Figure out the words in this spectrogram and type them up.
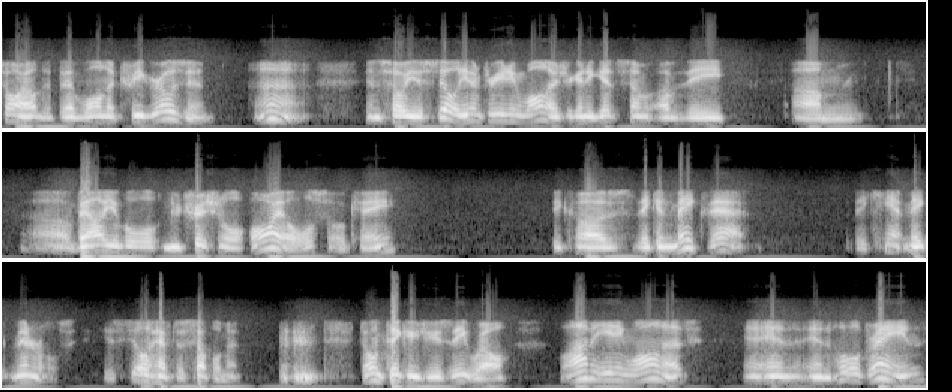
soil that the walnut tree grows in. Ah. And so you still, even if you're eating walnuts, you're going to get some of the um, uh, valuable nutritional oils, okay, because they can make that. They can't make minerals. You still have to supplement. Don't think you just eat well. Well, I'm eating walnuts and and whole grains,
